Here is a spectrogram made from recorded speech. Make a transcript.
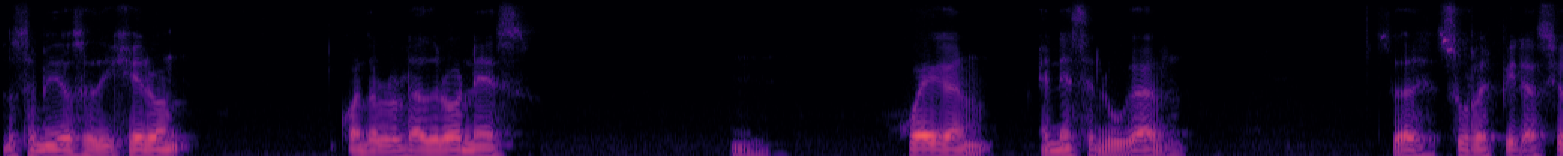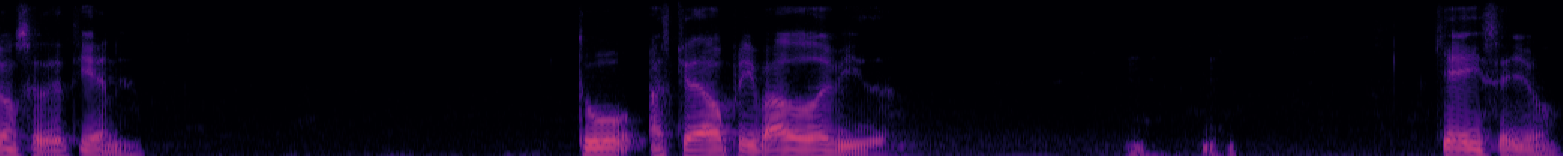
Los semidioses dijeron, cuando los ladrones mm, juegan en ese lugar, su respiración se detiene. Tú has quedado privado de vida. ¿Qué hice yo?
